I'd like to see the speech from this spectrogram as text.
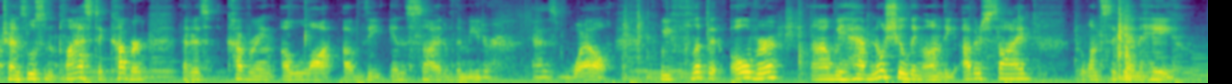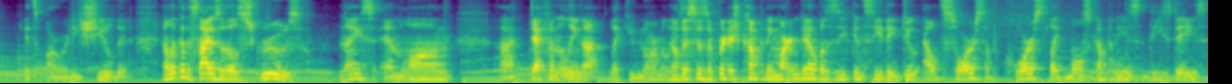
translucent plastic cover that is covering a lot of the inside of the meter as well. we flip it over, uh, we have no shielding on the other side, but once again, hey, it's already shielded. Now look at the size of those screws. Nice and long. Uh, definitely not like you normally. Now this is a British company, Martindale, but as you can see, they do outsource, of course, like most companies these days.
